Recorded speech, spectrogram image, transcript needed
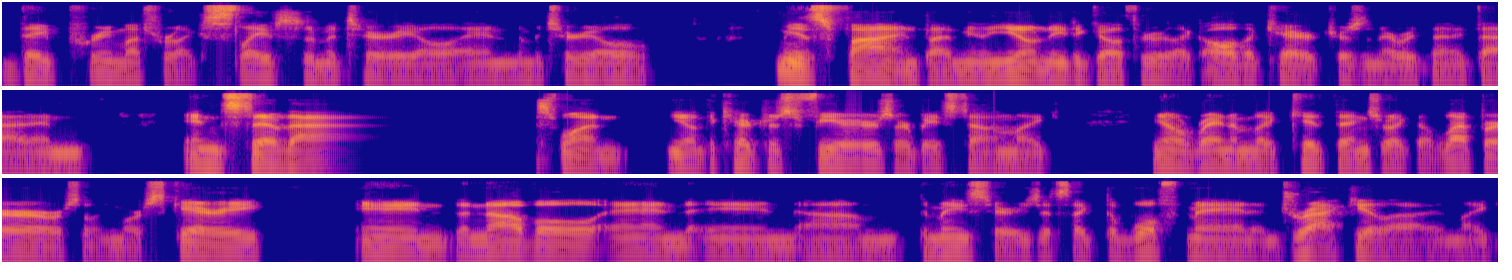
they pretty much were like slaves to the material, and the material. I mean, it's fine, but I mean, you don't need to go through like all the characters and everything like that. And instead of that, one, you know, the character's fears are based on like, you know, random like kid things or like a leper or something more scary. In the novel and in um, the miniseries, it's like the Wolfman and Dracula and like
